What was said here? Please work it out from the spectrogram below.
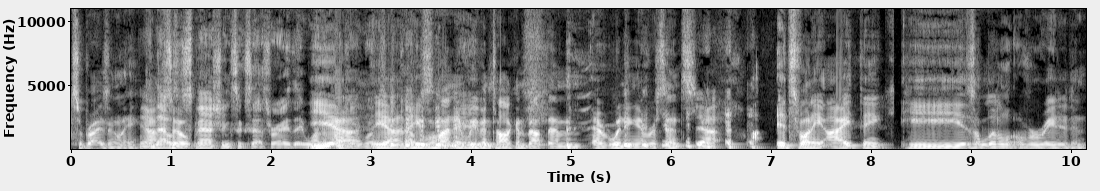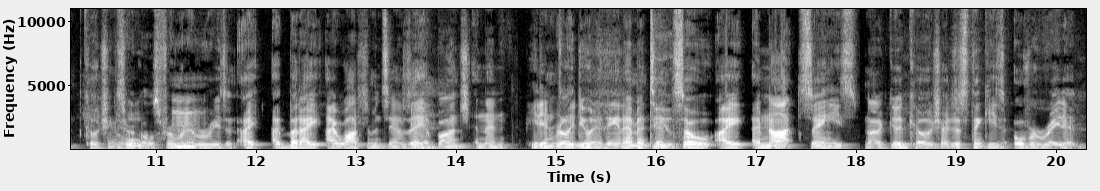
surprisingly. Yeah. And that was So- a smashing success, right? They won. a Yeah, bunch yeah, they won, and we've been talking about them winning ever since. Yeah. It's funny. I think he is a little overrated in coaching circles for whatever Mm. reason. I, I but I, I watched him in San Jose a bunch, and then he didn't really do anything in Edmonton. you- so I, I'm not saying he's not a good coach. I just think he's overrated.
